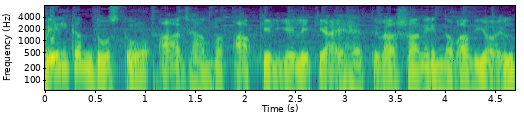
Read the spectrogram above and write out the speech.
वेलकम दोस्तों, आज हम आपके लिए लेके आए हैं तिलाशान नवाबी ऑयल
